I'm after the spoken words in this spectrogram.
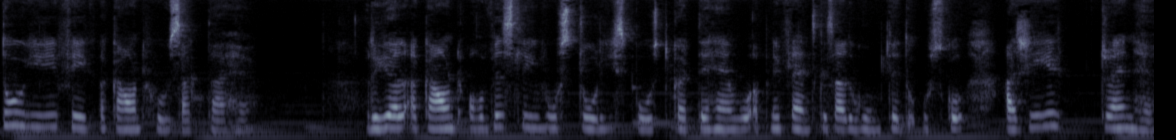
तो ये फेक अकाउंट हो सकता है। रियल अकाउंट ऑब्वियसली वो स्टोरीज पोस्ट करते हैं, वो अपने फ्रेंड्स के साथ घूमते तो उसको आज ये ट्रेंड है।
